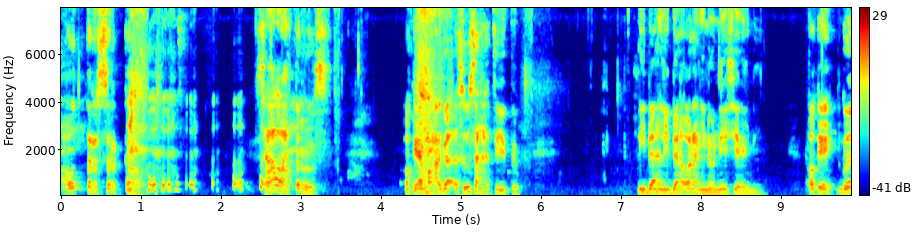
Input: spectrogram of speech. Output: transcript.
outer circle. Salah terus. Oke, emang agak susah sih itu. Lidah-lidah orang Indonesia ini. Oke, gue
